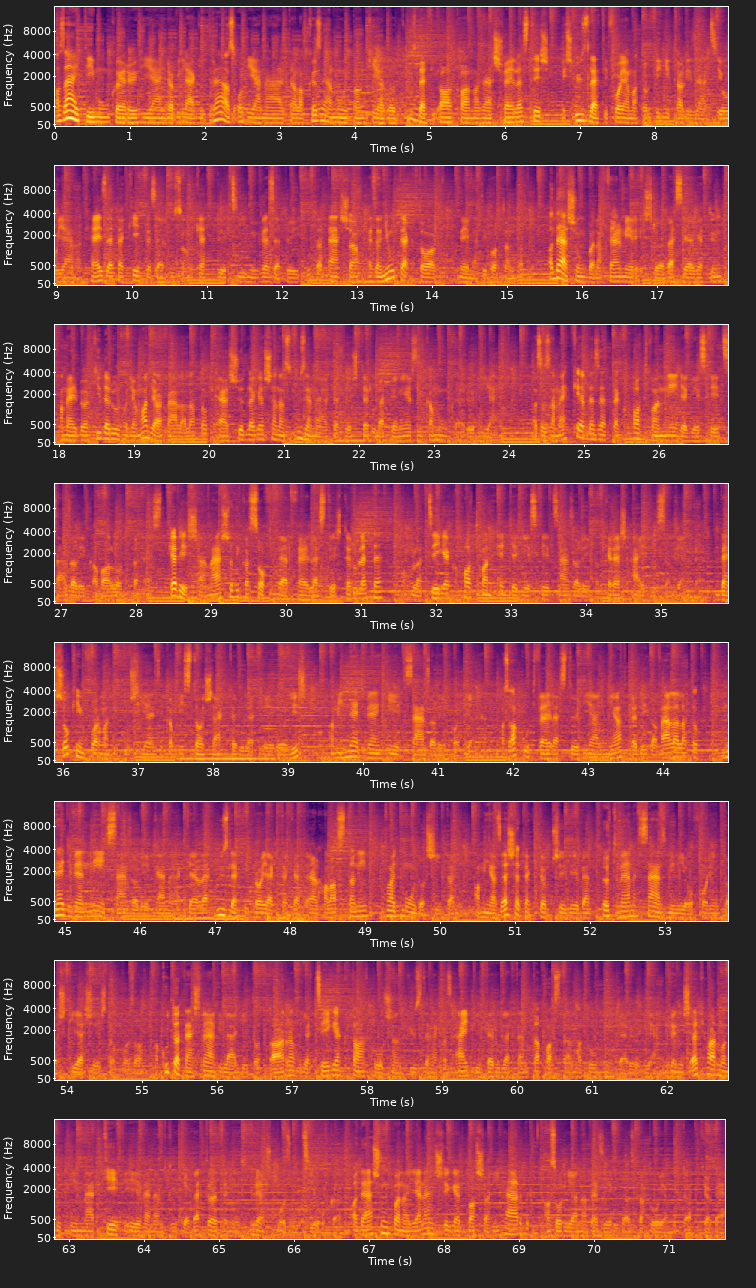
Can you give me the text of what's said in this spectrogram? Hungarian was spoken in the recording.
Az IT munkaerő hiányra világít rá az Oriana által a közelmúltban kiadott üzleti alkalmazásfejlesztés és üzleti folyamatok digitalizációjának helyzete 2022 című vezetői kutatása, ez a New Tech Talk németi botonban. Adásunkban a felmérésről beszélgetünk, amelyből kiderül, hogy a magyar vállalatok elsődlegesen az üzemeltetés területén érzik a munkaerő hiányt azaz a megkérdezettek 64,7%-a vallotta ezt. Kevéssel második a szoftverfejlesztés területe, ahol a cégek 61,7%-a keres IT szakember de sok informatikus hiányzik a biztonság területéről is, ami 47%-ot jelent. Az akut fejlesztő hiány miatt pedig a vállalatok 44%-ánál kellett üzleti projekteket elhalasztani vagy módosítani, ami az esetek többségében 50-100 millió forintos kiesést okozott. A kutatás rávilágított arra, hogy a cégek tartósan küzdenek az IT területen tapasztalható munkaerőhiány, ugyanis egyharmaduk már két éve nem tudja betölteni az üres pozíciókat. Adásunkban a jelenséget Basa Rihárd, az Oriana vezérigazgatója mutatja be.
